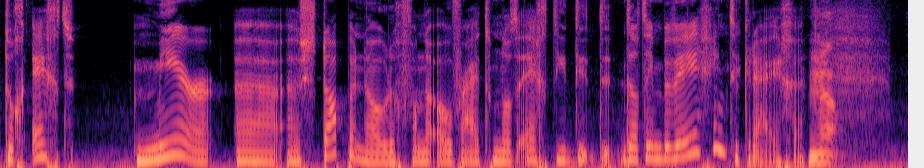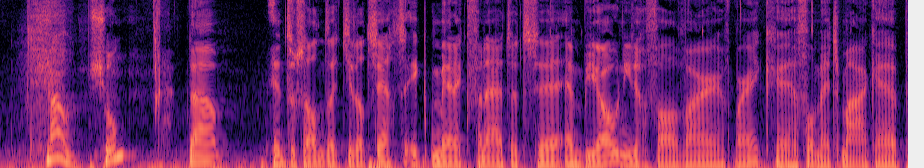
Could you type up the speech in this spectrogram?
toch echt meer uh, stappen nodig van de overheid om dat echt die, die, dat in beweging te krijgen. Ja. Nou, John? Nou, interessant dat je dat zegt. Ik merk vanuit het uh, MBO in ieder geval, waar, waar ik heel veel mee te maken heb,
